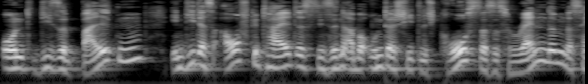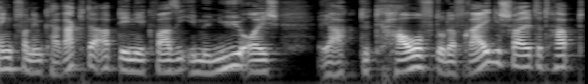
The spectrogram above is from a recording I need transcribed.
Und diese Balken, in die das aufgeteilt ist, die sind aber unterschiedlich groß. Das ist random, das hängt von dem Charakter ab, den ihr quasi im Menü euch ja, gekauft oder freigeschaltet habt.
